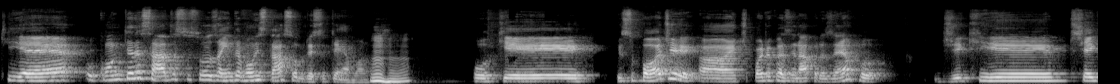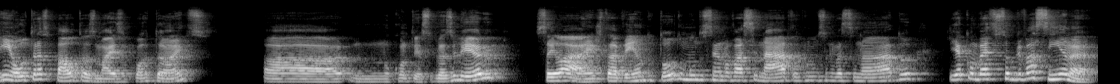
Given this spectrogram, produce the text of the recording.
que é o quão interessadas as pessoas ainda vão estar sobre esse tema. Uhum. Porque isso pode, a gente pode ocasionar, por exemplo, de que cheguem outras pautas mais importantes uh, no contexto brasileiro. Sei lá, a gente está vendo todo mundo sendo vacinado, todo mundo sendo vacinado, e a conversa é sobre vacina,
